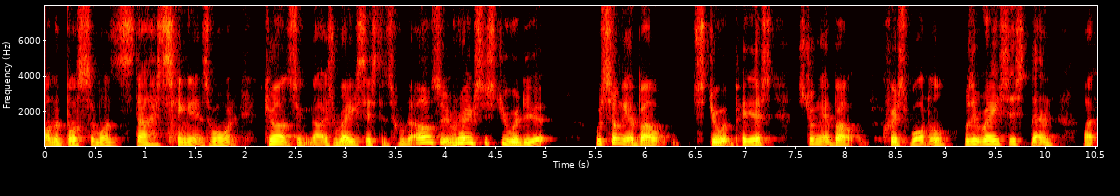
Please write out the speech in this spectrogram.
But on the bus, someone started singing it. Someone went, "You can't sing that; it's racist." It's what else is racist, you idiot? We sung it about Stuart Pearce, sung it about Chris Waddle. Was it racist then? Like,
